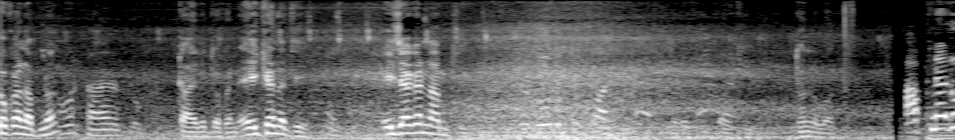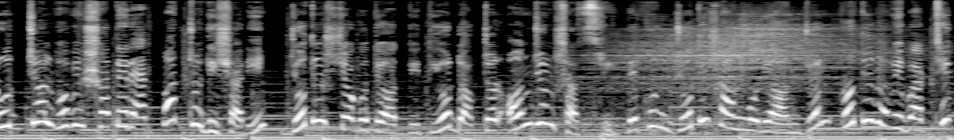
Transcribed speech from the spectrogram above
দোকান আপনার? আমার টায়ারের দোকান। টায়ারের দোকান। এইখানেতে? এই জায়গার নাম কি? ধন্যবাদ। আপনার উজ্জ্বল ভবিষ্যতের একমাত্র দিশারি জ্যোতিষ জগতে অদ্বিতীয় ডক্টর অঞ্জন শাস্ত্রী। দেখুন জ্যোতিষ অঙ্গনে অঞ্জন প্রতি রবিবার ঠিক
